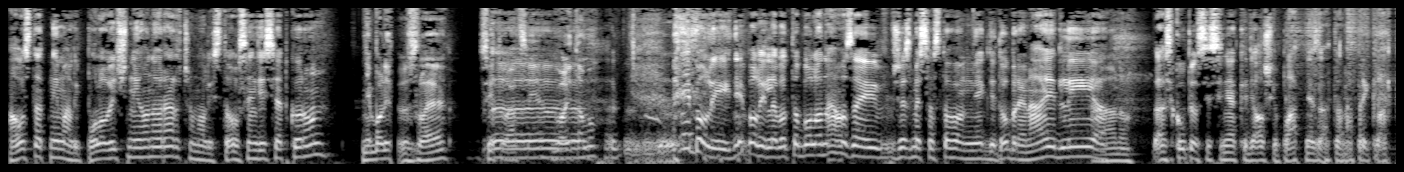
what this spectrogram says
a ostatní mali polovičný honorár, čo mali 180 korún. Neboli zlé situácie kvôli tomu? Neboli, neboli, lebo to bolo naozaj, že sme sa z toho niekde dobre najedli a, Áno. a skúpil si si nejaké ďalšie platne za to napríklad.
